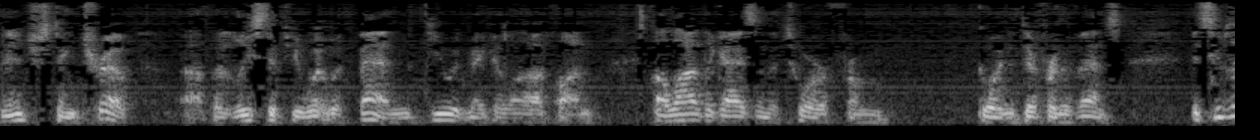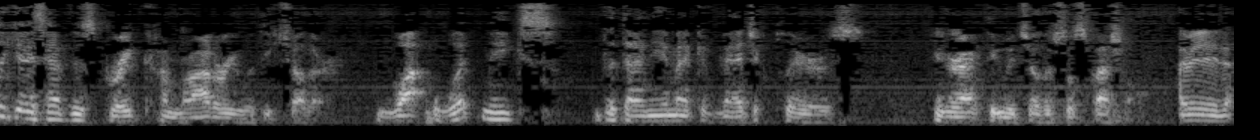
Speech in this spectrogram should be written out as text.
An interesting trip. Uh, but at least if you went with Ben, you would make it a lot of fun. A lot of the guys on the tour from going to different events. It seems like you guys have this great camaraderie with each other. What what makes the dynamic of Magic players interacting with each other so special? I mean,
